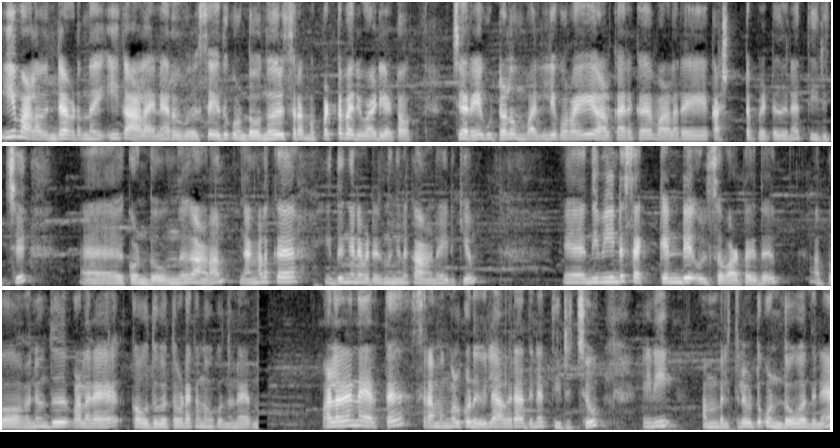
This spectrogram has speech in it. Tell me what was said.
ഈ വളവിന്റെ അവിടെ നിന്ന് ഈ കാളേനെ റിവേഴ്സ് ചെയ്ത് കൊണ്ടുപോകുന്ന ഒരു ശ്രമപ്പെട്ട പരിപാടി കേട്ടോ ചെറിയ കുട്ടികളും വലിയ കുറേ ആൾക്കാരൊക്കെ വളരെ കഷ്ടപ്പെട്ട് ഇതിനെ തിരിച്ച് കൊണ്ടുപോകുന്നത് കാണാം. ഞങ്ങളൊക്കെ ഇതിങ്ങനെ ഇവിടെ ഇരുന്ന് ഇങ്ങനെ കാണുമായിരിക്കും. നിവീന്റെ സെക്കൻഡ് ഉത്സവമാട്ടോ ഇത്. അപ്പോൾ അവനും ഇത് വളരെ കൗതുകത്തോടെയൊക്കെ നോക്കുന്നുണ്ടായിരുന്നു. വളരെ നേരത്തെ ശ്രമങ്ങൾക്കൊടുവിൽ അവരതിനെ തിരിച്ചു. ഇനി അമ്പലത്തിലോട്ട് കൊണ്ടുപോകും അതിനെ.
